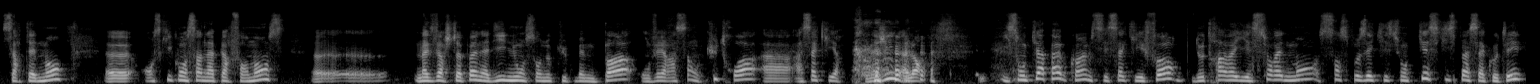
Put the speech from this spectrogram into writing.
certainement. en ce qui concerne la performance, Max Verstappen a dit nous on s'en occupe même pas, on verra ça en Q3 à, Sakir. Imagine Alors ils sont capables quand même, c'est ça qui est fort, de travailler sereinement sans se poser la question qu'est-ce qui se passe à côté?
